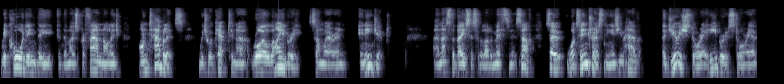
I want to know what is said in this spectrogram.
recording the, the most profound knowledge on tablets, which were kept in a royal library somewhere in, in Egypt. And that's the basis of a lot of myths in itself. So, what's interesting is you have a Jewish story, a Hebrew story,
